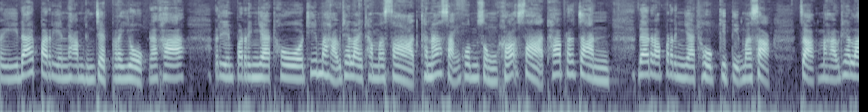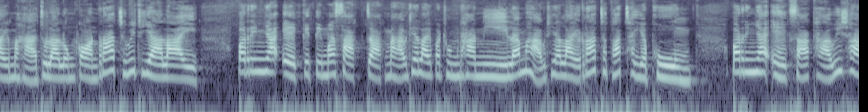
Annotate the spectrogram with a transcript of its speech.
ลีได้ปรริญญาธรรมถึง 7 ประโยคนะคะ เรียนปริญญาโทที่มหาวิทยาลัยธรรมศาสตร์ คณะสังคมสงเคราะห์ศาสตร์ท่าพระจันทร์ได้รับปริญญาโทกิติมศักดิ์จากมหาวิทยาลัยมหาจุฬาลงกรณราชวิทยาลัยปริญญาเอกกิติมศักดิ์จากมหาวิทยาลัยปทุมธานี และมหาวิทยาลัยราชภัฏชัยภูมิ ปริญญาเอกสาขาวิชา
